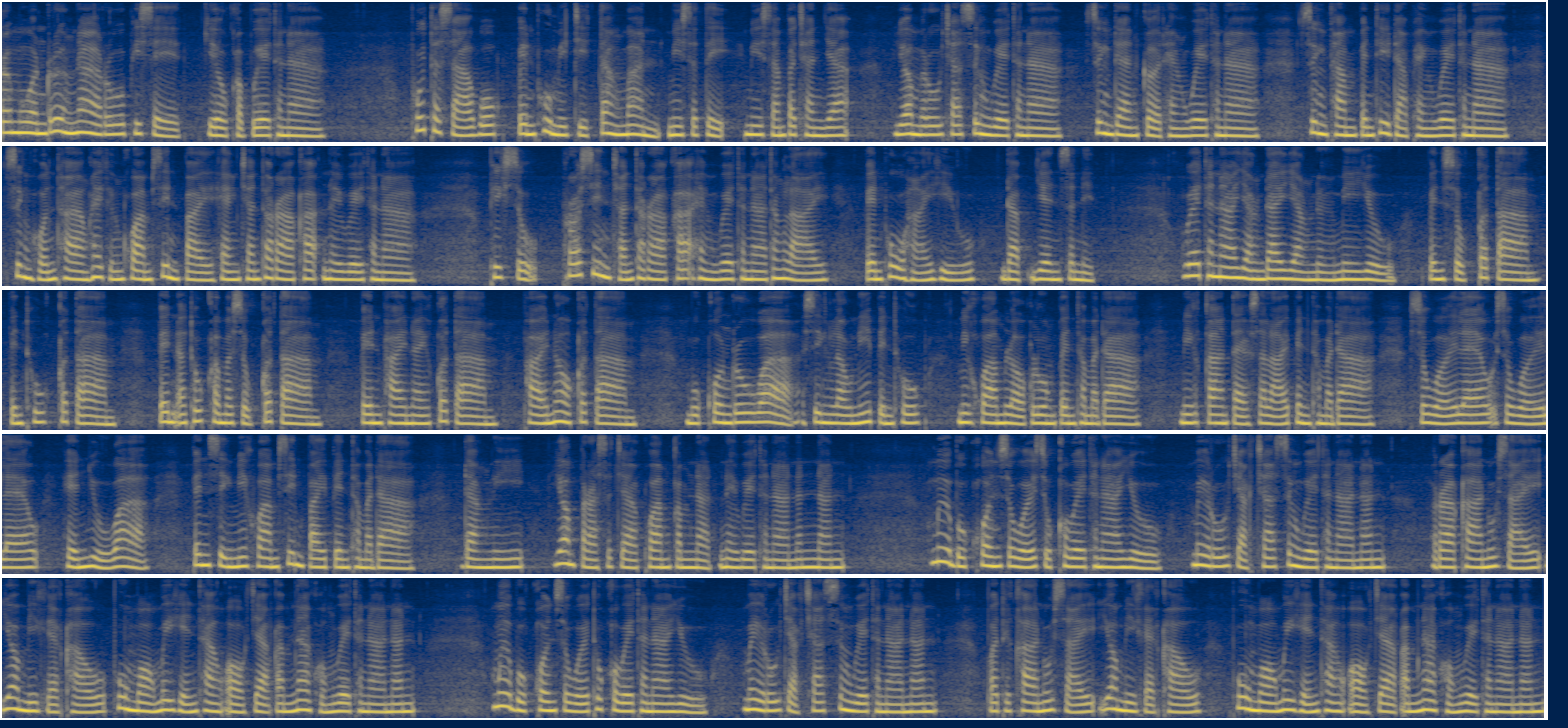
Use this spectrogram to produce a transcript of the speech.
ประมวลเรื่องน่ารู้พิเศษเกี่ยวกับเวทนา พุทธสาวกเป็นผู้มีจิตตั้งมั่น มีสติ มีสัมปชัญญะ ย่อมรู้ชัดซึ่งเวทนา ซึ่งแดนเกิดแห่งเวทนา ซึ่งทำเป็นที่ดับแห่งเวทนา ซึ่งหนทางให้ถึงความสิ้นไปแห่งชันทราคะในเวทนา ภิกษุ เพราะสิ้นฉันทราคะแห่งเวทนาทั้งหลาย เป็นผู้หายหิว ดับเย็นสนิท เวทนาอย่างใดอย่างหนึ่งมีอยู่ เป็นสุขก็ตาม เป็นทุกข์ก็ตาม เป็นอทุกขมสุขก็ตาม เป็นภายในก็ตาม ภายนอกก็ตาม บุคคลรู้ว่าสิ่งเหล่านี้เป็นทุกข์ มีความหลอกลวงเป็นธรรมดา มีการแตกสลายเป็นธรรมดา เสวยแล้วเสวยแล้ว เห็นอยู่ว่า เป็นสิ่งมีความสิ้นไปเป็นธรรมดา ดังนี้ย่อมปราศจากความกำหนัดในเวทนานั้น ๆ เมื่อบุคคลเสวยสุขเวทนาอยู่ ไม่รู้จักชัดซึ่งเวทนานั้น ราคานุสัยย่อมมีแก่เขาผู้มองไม่เห็นทางออกจากอำนาจของเวทนานั้น เมื่อบุคคลเสวยทุกขเวทนาอยู่ ไม่รู้จักชัดซึ่งเวทนานั้น ปฏิคานุสัยย่อมมีแก่เขา ผู้มองไม่เห็นทางออกจากอำนาจของเวทนานั้น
